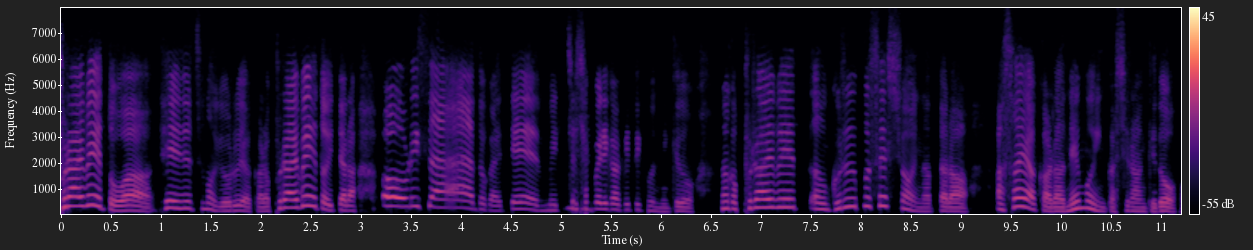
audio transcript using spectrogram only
プライベートは平日の夜やから、プライベート行ったら、おーリサーとか言って、めっちゃ喋りかけてくんねんけど、なんかプライベート、あのグループセッションになったら、朝やから眠いんか知らんけど、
